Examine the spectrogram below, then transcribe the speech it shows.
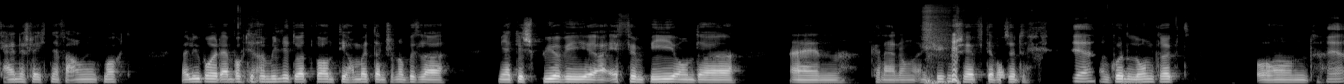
keine schlechten Erfahrungen gemacht, weil überall halt einfach die Ja. Familie dort war und die haben halt dann schon ein bisschen mehr Gespür wie ein F&B und äh, ein, keine Ahnung, ein Küchenchef, der was halt Ja, einen guten Lohn kriegt. Und ja.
